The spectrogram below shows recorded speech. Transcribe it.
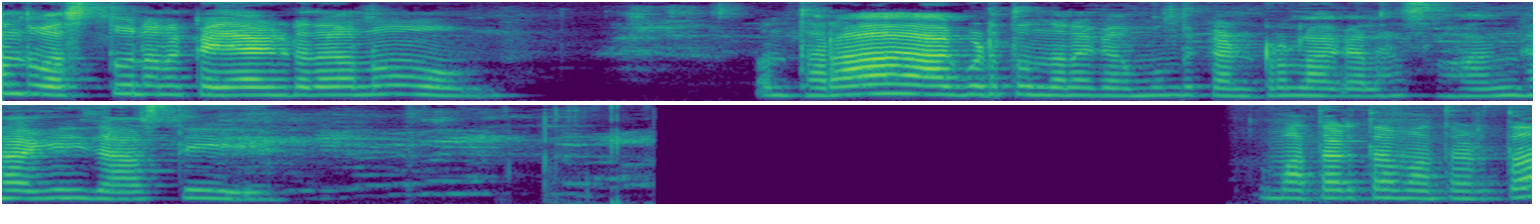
ಒಂದು ವಸ್ತು ನನ್ನ ಕೈಯಾಗ ಹಿಡ್ದೂ ಒಂಥರ ಆಗ್ಬಿಡ್ತು ನನಗೆ. ಮುಂದೆ ಕಂಟ್ರೋಲ್ ಆಗಲ್ಲ. ಸೊ ಹಾಗಾಗಿ ಜಾಸ್ತಿ ಮಾತಾಡ್ತಾ ಮಾತಾಡ್ತಾ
